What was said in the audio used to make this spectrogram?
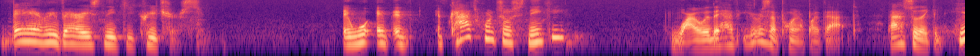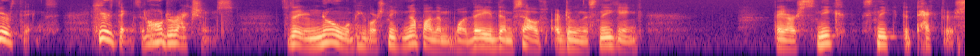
Very, very sneaky creatures. If, if, if cats weren't so sneaky, why would they have ears that point up like that? That's so they can hear things, hear things in all directions, so they know when people are sneaking up on them while they themselves are doing the sneaking. They are sneak, sneak detectors.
